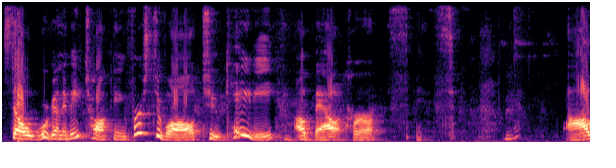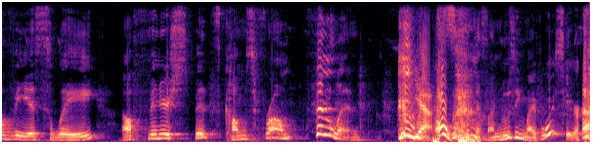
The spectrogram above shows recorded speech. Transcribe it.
So we're going to be talking, first of all, to Katie about her Spitz. Obviously, a Finnish Spitz comes from Finland. Yes. oh, goodness, I'm losing my voice here.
